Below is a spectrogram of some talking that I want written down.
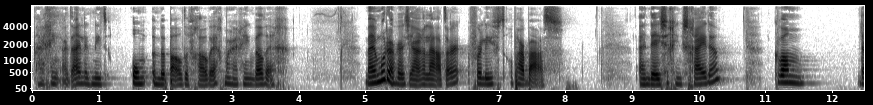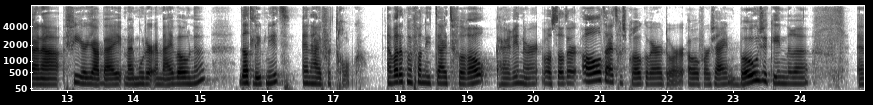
hij ging uiteindelijk niet om een bepaalde vrouw weg, maar hij ging wel weg. Mijn moeder werd jaren later verliefd op haar baas. En deze ging scheiden, kwam daarna vier jaar bij mijn moeder en mij wonen. Dat liep niet en hij vertrok. En wat ik me van die tijd vooral herinner, was dat er altijd gesproken werd door, over zijn boze kinderen, uh,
